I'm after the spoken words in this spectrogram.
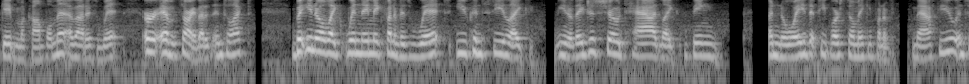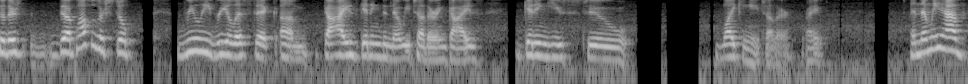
gave him a compliment about his wit, or um, sorry, about his intellect. But you know, like when they make fun of his wit, you can see like you know they just show Tad like being annoyed that people are still making fun of Matthew, and so there's the apostles are still really realistic um, guys getting to know each other and guys getting used to liking each other, right? And then we have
